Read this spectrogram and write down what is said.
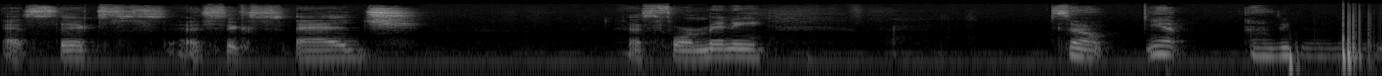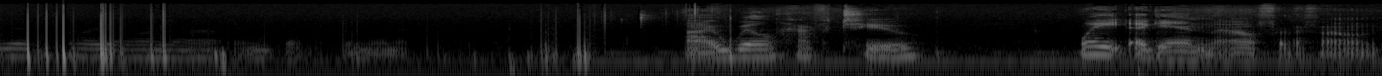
S6, S6 Edge, S4 Mini. So, yep, I'll be doing a video tutorial on that in just a minute. I will have to wait again though for the phone.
